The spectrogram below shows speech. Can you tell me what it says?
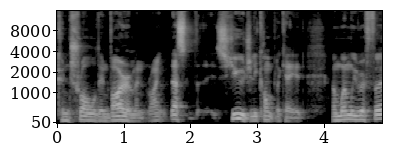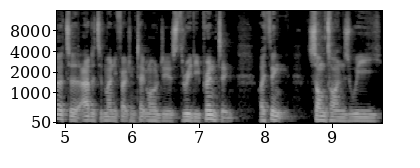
controlled environment right? That's it's hugely complicated. And when we refer to additive manufacturing technology as 3d printing i think sometimes we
